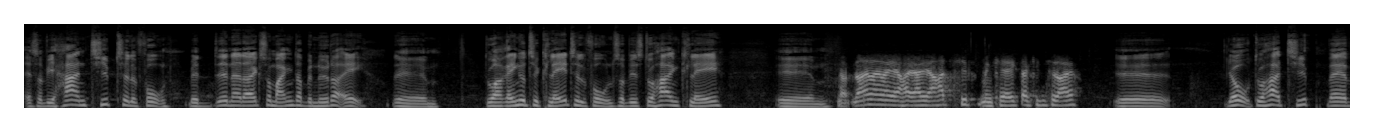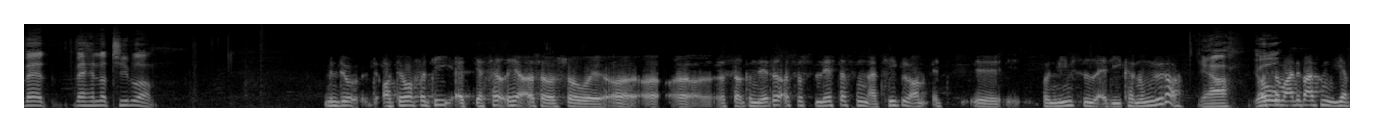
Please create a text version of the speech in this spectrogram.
altså, vi har en tip-telefon, men den er der ikke så mange, der benytter af. Øhm, du har ringet til klagetelefonen, så hvis du har en klage... Øhm, nej, nej, nej, jeg har, jeg, jeg har et tip, men kan jeg ikke bare give den til dig? øh, jo, du har et tip. Hvad, hvad, hvad handler tippet om? Men det, var- og det var fordi, at jeg sad her og, så, så, øh, og, og, og, og sad på nettet, og så læste jeg sådan en artikel om, at øh, på min side, at I ikke har nogen lyttere. Ja, jo, Og så var det bare sådan, jeg,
